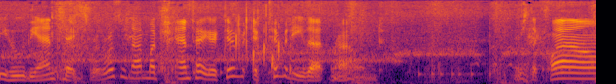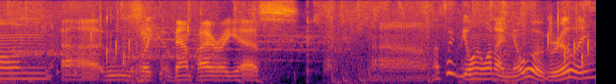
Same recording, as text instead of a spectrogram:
See who the antags were. There wasn't that much antag activ- activity that round. There's the clown, uh, who's like a vampire, I guess. Uh, that's like the only one I know of, really.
